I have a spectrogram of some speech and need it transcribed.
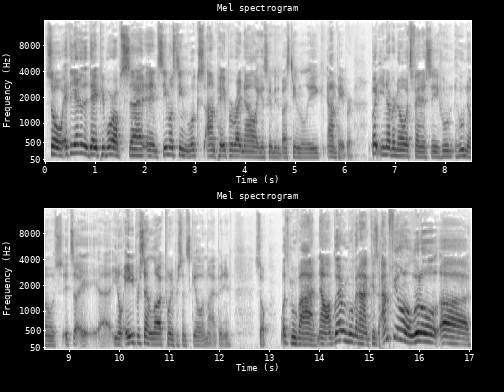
so at the end of the day, people are upset, and Simo's team looks on paper right now like it's gonna be the best team in the league on paper. But you never know. It's fantasy. Who who knows? It's uh, uh, you know eighty percent luck, twenty percent skill, in my opinion. So let's move on. Now I'm glad we're moving on because I'm feeling a little. Uh,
